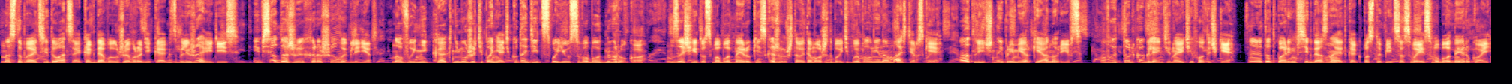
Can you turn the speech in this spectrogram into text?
Наступает ситуация, когда вы уже вроде как сближаетесь, и все даже хорошо выглядит, но вы никак не можете понять, куда деть свою свободную руку. В защиту свободной руки скажу, что это может быть выполнено мастерски. Отличный пример Киану Ривз. Вы только гляньте на эти фоточки. Этот парень всегда знает, как поступить со своей свободной рукой.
